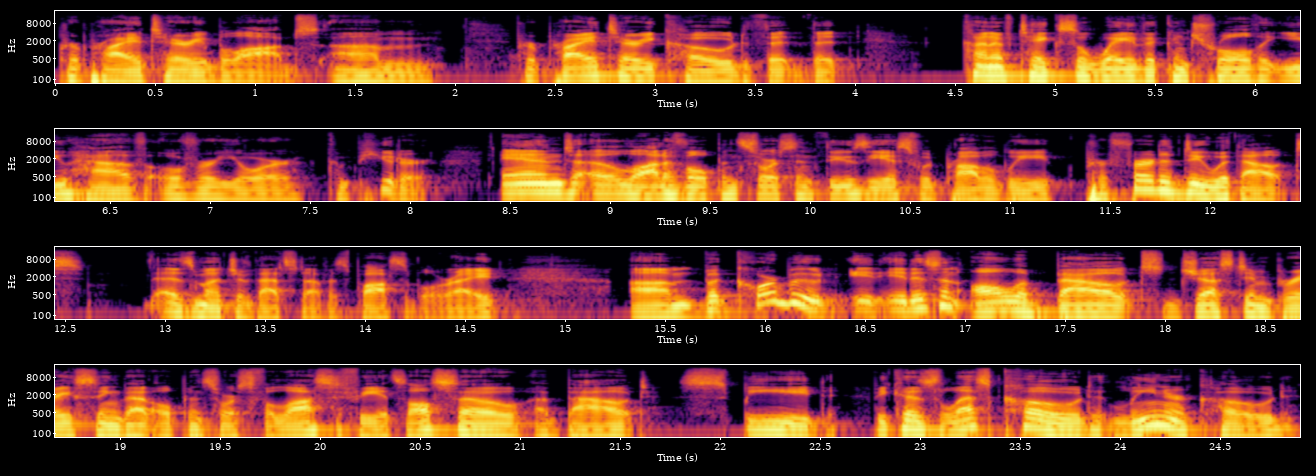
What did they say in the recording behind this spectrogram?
proprietary blobs, um, proprietary code that that kind of takes away the control that you have over your computer. And a lot of open source enthusiasts would probably prefer to do without as much of that stuff as possible, right? Um, but Core Boot, it, it isn't all about just embracing that open source philosophy. It's also about speed because less code, leaner code,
